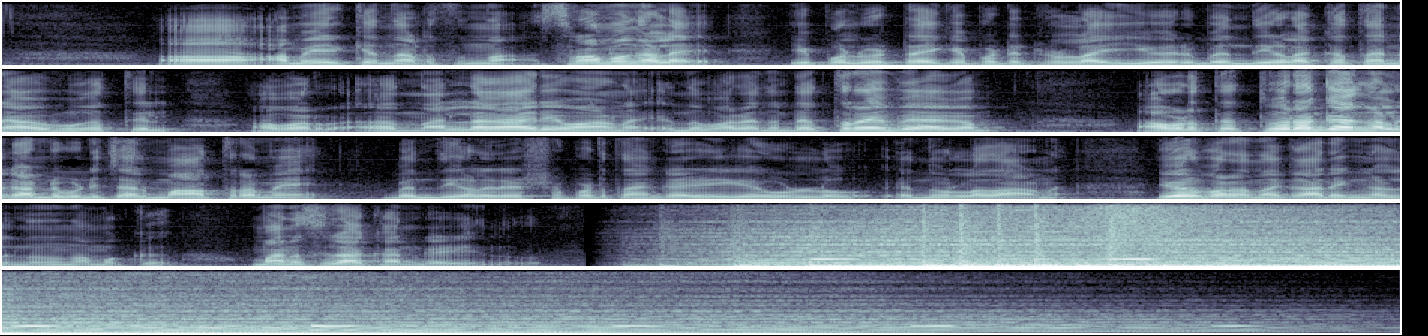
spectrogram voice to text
അമേരിക്ക നടത്തുന്ന ശ്രമങ്ങളെ ഇപ്പോൾ വിട്ടയക്കപ്പെട്ടിട്ടുള്ള ഈ ഒരു ബന്ദികളൊക്കെ തന്നെ അഭിമുഖത്തിൽ അവർ നല്ല കാര്യമാണ് എന്ന് പറയുന്നുണ്ട്. എത്രയും വേഗം അവിടുത്തെ തുരങ്കങ്ങൾ കണ്ടുപിടിച്ചാൽ മാത്രമേ ബന്ദികളെ രക്ഷപ്പെടുത്താൻ കഴിയുകയുള്ളൂ എന്നുള്ളതാണ് ഇവർ പറയുന്ന കാര്യങ്ങളിൽ നിന്ന് നമുക്ക് മനസ്സിലാക്കാൻ കഴിയുന്നത്.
